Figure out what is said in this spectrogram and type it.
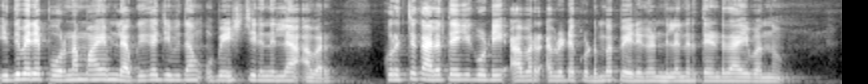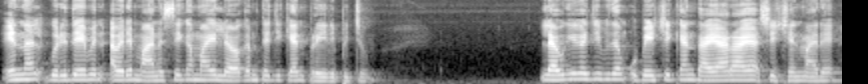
ഇതുവരെ പൂർണമായും ലൗകിക ജീവിതം ഉപേക്ഷിച്ചിരുന്നില്ല അവർ. കുറച്ചു കാലത്തേക്ക് കൂടി അവർ അവരുടെ കുടുംബ പേരുകൾ നിലനിർത്തേണ്ടതായി വന്നു. എന്നാൽ ഗുരുദേവൻ അവരെ മാനസികമായി ലോകം ത്യജിക്കാൻ പ്രേരിപ്പിച്ചു. ലൗകിക ജീവിതം ഉപേക്ഷിക്കാൻ തയ്യാറായ ശിഷ്യന്മാരെ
